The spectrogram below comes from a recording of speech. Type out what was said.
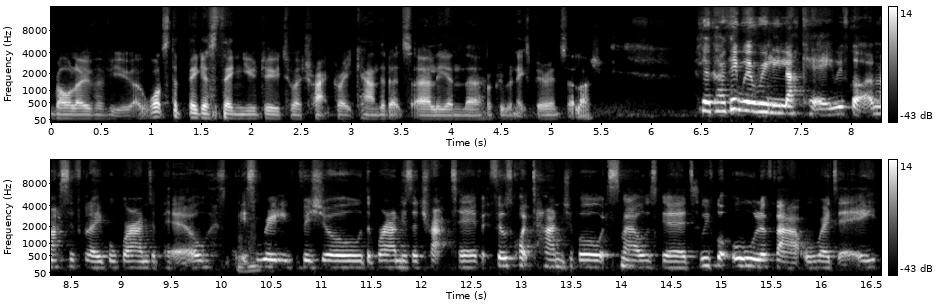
role overview. What's the biggest thing you do to attract great candidates early in the recruitment experience at Lush? Look, I think we're really lucky. We've got a massive global brand appeal. Mm-hmm. It's really visual. The brand is attractive. It feels quite tangible. It smells good. So we've got all of that already.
